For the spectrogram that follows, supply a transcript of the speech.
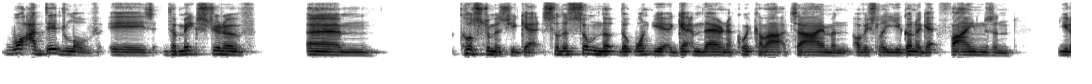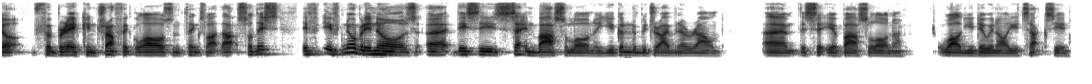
what I did love is the mixture of um, customers you get. So there's some that, that want you to get them there in a quick amount of time, and obviously you're going to get fines and you know for breaking traffic laws and things like that. So this, if if nobody knows, uh, this is set in Barcelona. You're going to be driving around um, the city of Barcelona while you're doing all your taxiing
